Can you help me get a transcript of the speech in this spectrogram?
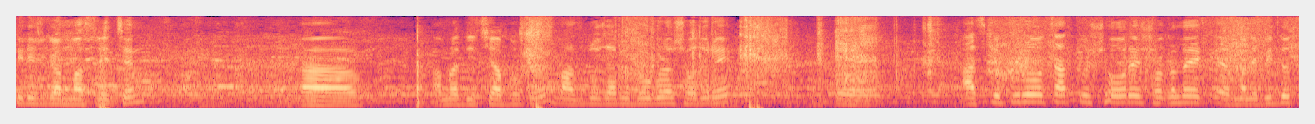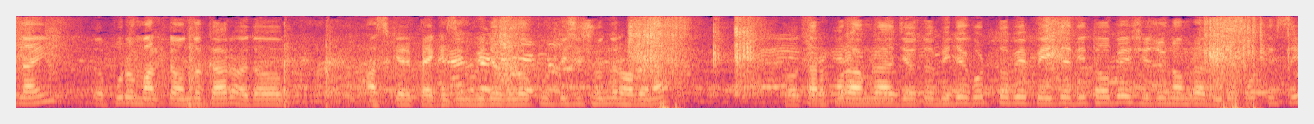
তিরিশ গ্রাম মাছ নিচ্ছেন। আহ, আমরা দিচ্ছি আপুকে। মাছগুলো যাবে বগুড়া সদরে। তো আজকে পুরো চাঁদপুর শহরে সকালে মানে বিদ্যুৎ নাই। তো পুরো মার্কেটটা অন্ধকার, হয়তো আজকের প্যাকেজিং ভিডিওগুলো খুব বেশি সুন্দর হবে না। তো তারপর আমরা যেহেতু ভিডিও করতে হবে পেজে দিতে হবে, সেজন্য আমরা ভিডিও করতেছি।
